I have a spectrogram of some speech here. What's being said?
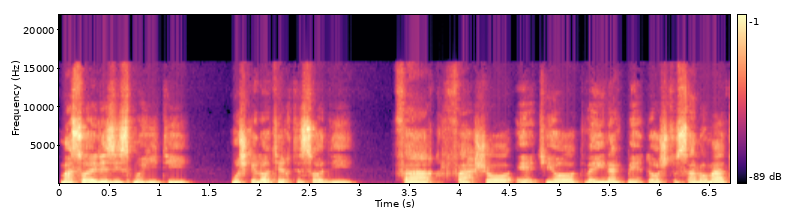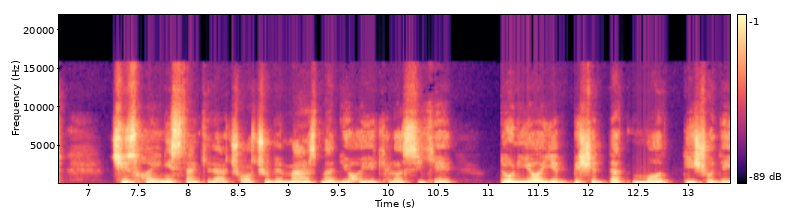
مسائل زیست محیطی مشکلات اقتصادی فقر فحشا اعتیاد و اینک بهداشت و سلامت چیزهایی نیستند که در چارچوب مرزمندی های کلاسیک دنیای به شدت مادی شده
